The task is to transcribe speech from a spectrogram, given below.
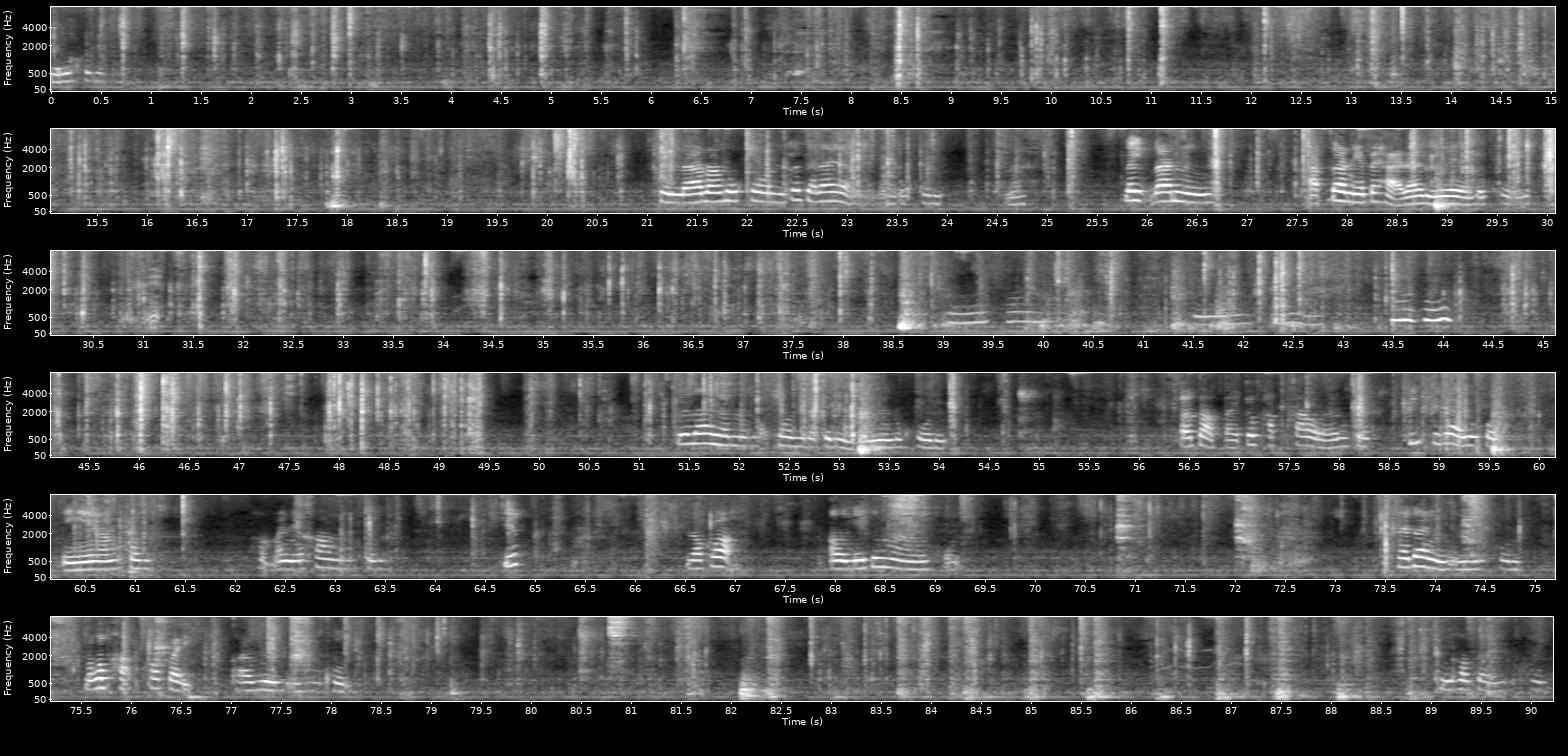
เดี๋ยวทุกคนเสร็จแล้วนะทุกคนก็จะได้อย่างนี้นะทุกคนนะแล้วอีกด้านหนึ่ง พับด้านนี้ไปหาด้านนี้เลยทุกคนก็ได้แล้วนะทุกคนจะเป็นอย่างนี้นะทุกคน แล้วต่อไปก็พับเข้าแล้วทุกคนพลิกไม่ได้ทุกคนอย่างนี้นะทุกคนทำอันนี้เข้านะทุกคนจิ๊บแล้วก็เอาอันนี้ขึ้นมาทุกคนให้ได้อย่างนี้ทุกคนแล้วก็พับเข้าไปครั้งหนึ่งทุกคน คือเข้าไปทุกคน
